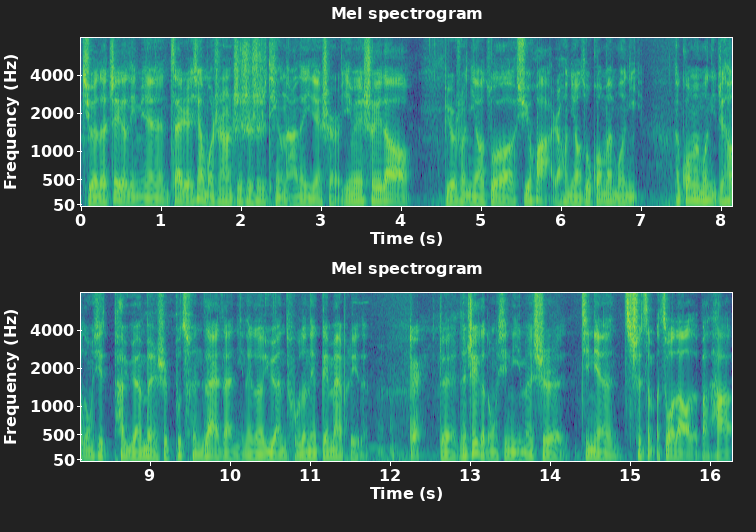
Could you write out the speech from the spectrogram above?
觉得这个里面在人像模式上支持是挺难的一件事儿，因为涉及到，比如说你要做虚化，然后你要做光斑模拟，那光斑模拟这套东西它原本是不存在在你那个原图的那个 Game Map 里的。对对，那这个东西你们是今年是怎么做到的？把它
